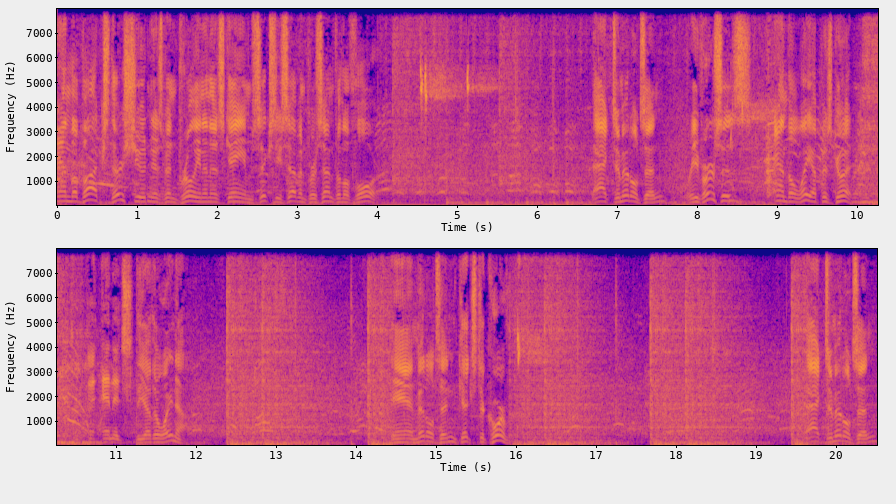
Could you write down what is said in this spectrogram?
And the Bucks, their shooting has been brilliant in this game. 67% from the floor. Back to Middleton. Reverses. And the layup is good. And it's The other way now. And Middleton kicks to Korver. Back to Middleton.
